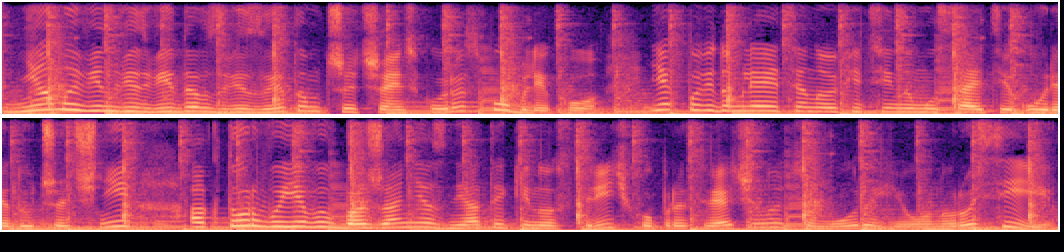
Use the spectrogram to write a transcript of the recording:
Днями він відвідав з візитом Чеченську республіку. Як повідомляється на офіційному сайті уряду Чечні, актор виявив бажання зняти кінострічку, присвячену цьому регіону Росії.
